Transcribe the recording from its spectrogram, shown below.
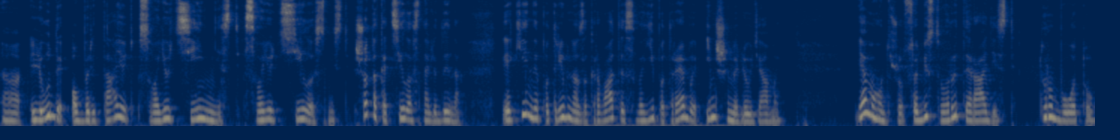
Е, Люди обрітають свою цінність, свою цілісність. Що таке цілісна людина, якій не потрібно закривати свої потреби іншими людьми. Я можу собі створити радість, турботу,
